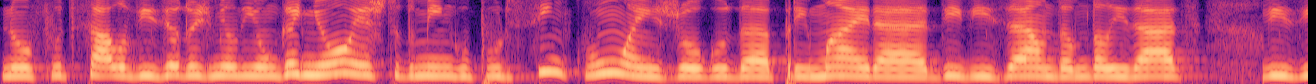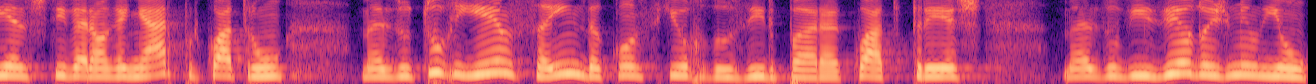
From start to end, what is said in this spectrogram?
No futsal, o Viseu 2001 ganhou este domingo por 5-1 em jogo da primeira divisão da modalidade. Os vizienses estiveram a ganhar por 4-1, mas o Torriense ainda conseguiu reduzir para 4-3. Mas o Viseu 2001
